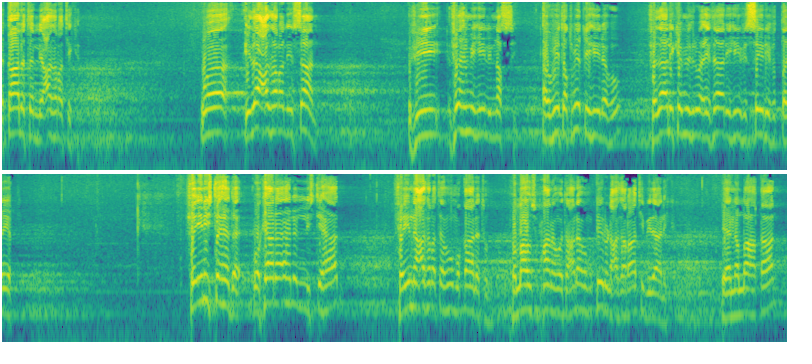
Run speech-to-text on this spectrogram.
إقالة لعثرتك. وإذا عثر الإنسان في فهمه للنص أو في تطبيقه له فذلك مثل عثاره في السير في الطريق. فإن اجتهد وكان أهلا للاجتهاد فإن عثرته مقالة. فالله سبحانه وتعالى هو مقيل العثرات بذلك. لأن الله قال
